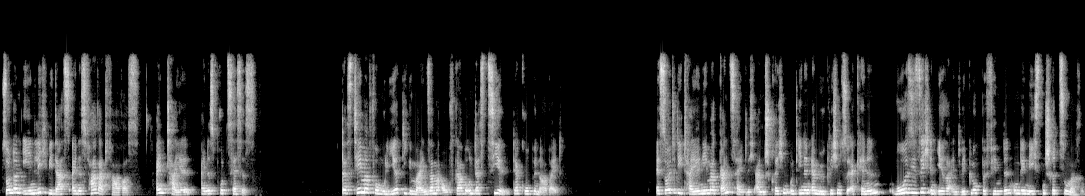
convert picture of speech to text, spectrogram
sondern ähnlich wie das eines Fahrradfahrers, ein Teil eines Prozesses. Das Thema formuliert die gemeinsame Aufgabe und das Ziel der Gruppenarbeit. Es sollte die Teilnehmer ganzheitlich ansprechen und ihnen ermöglichen zu erkennen, wo sie sich in ihrer Entwicklung befinden, um den nächsten Schritt zu machen.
